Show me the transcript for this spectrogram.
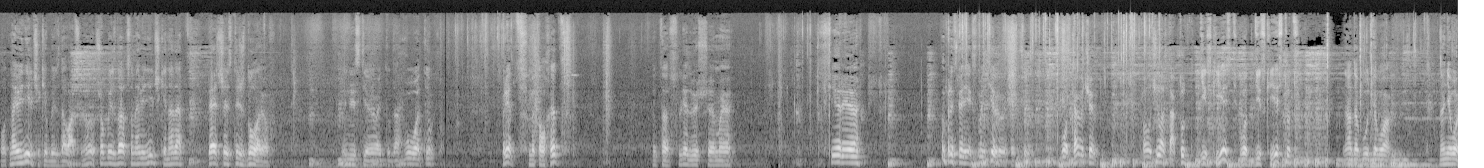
Вот на винильчике бы издаваться. Ну, чтобы издаться на винильчике, надо 5-6 тысяч долларов инвестировать туда. Вот. И пред Metalhead. Это следующая моя серия. Ну, в принципе, я их смонтирую. Вот, короче, получилось так. Тут диск есть. Вот диск есть тут. Надо будет его на него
